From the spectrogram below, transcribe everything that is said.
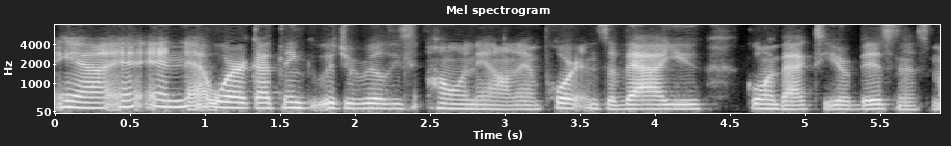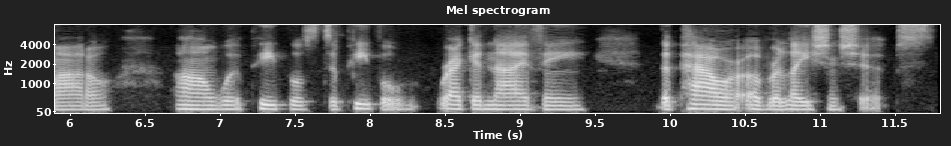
yeah, and, and, network. I think what you're really honing in on the importance of value. Going back to your business model uh, with Peoples to People recognizing the power of relationships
